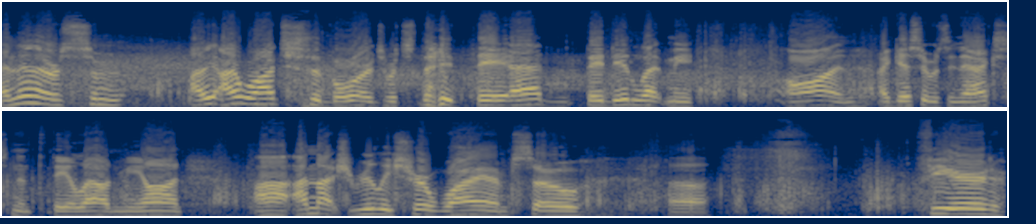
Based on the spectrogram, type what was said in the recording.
and then there was some. I, I watched the boards, which they they had they did let me on. I guess it was an accident that they allowed me on. Uh, I'm not really sure why I'm so uh, feared,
